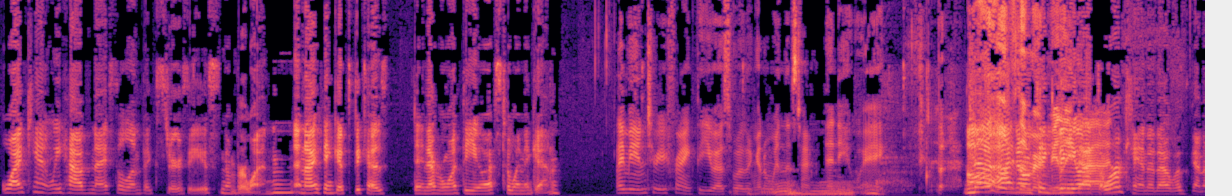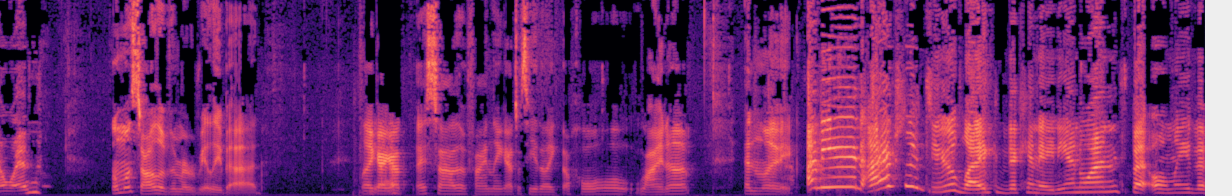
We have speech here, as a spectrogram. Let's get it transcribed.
why can't we have nice Olympics jerseys? Number one, and I think it's because they never want the U.S. to win again. I mean, to be frank, the U.S. wasn't going to win this time anyway. But No, I don't think really the U.S. bad. or Canada was going to win. almost all of them are really bad. Like I got, I saw the finally got to see like the whole lineup, and like I mean, I actually do like the Canadian ones, but only the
